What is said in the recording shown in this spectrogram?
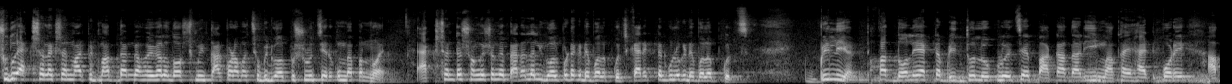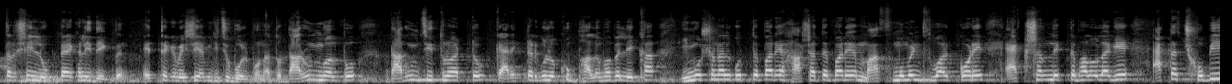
শুধু অ্যাকশন অ্যাকশন মারপিট, মারদাঙ্গা হয়ে গেল দশ মিনিট, তারপর আবার ছবির গল্প শুরু হচ্ছে, এরকম ব্যাপার নয়। অ্যাকশনটার সঙ্গে সঙ্গে প্যারালালি গল্পটাকে ডেভেলপ করছে ক্যারেক্টারগুলোকে ডেভেলপ করছে। ব্রিলিয়ান্ট আপনার দলে একটা বৃদ্ধ লোক রয়েছে, পাকা দাড়ি, মাথায় হ্যাট পরে, আপনারা সেই লোকটাকে খালি দেখবেন। এর থেকে বেশি আমি কিছু বলব না। তো দারুণ গল্প, দারুণ চিত্রনাট্য ক্যারেক্টারগুলো খুব ভালোভাবে লেখা ইমোশনাল করতে পারে, হাসাতে পারে মাস মোমেন্টস ওয়ার্ক করে অ্যাকশন দেখতে ভালো লাগে। একটা ছবি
